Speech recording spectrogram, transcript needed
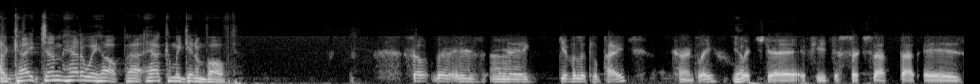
Okay, Jim, how do we help? Uh, how can we get involved? So there is a give a little page currently, yep. which uh, if you just search that, that is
